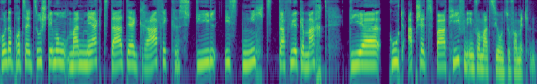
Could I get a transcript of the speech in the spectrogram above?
100% Zustimmung. Man merkt da, der Grafikstil ist nicht dafür gemacht, dir gut abschätzbar Tiefeninformationen zu vermitteln.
